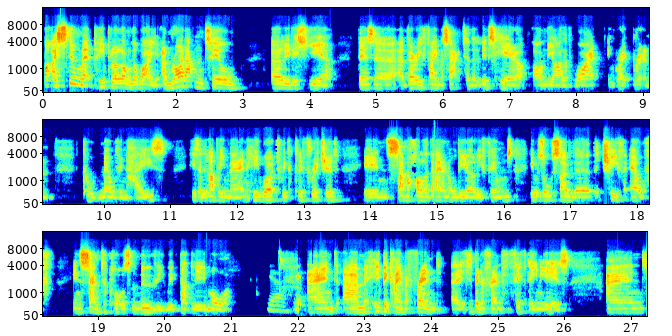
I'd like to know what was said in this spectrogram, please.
But I still met people along the way. And right up until early this year, there's a, a, very famous actor that lives here on the Isle of Wight in Great Britain called Melvin Hayes. He's a lovely man. He worked with Cliff Richard in Summer Holiday and all the early films. He was also the, the chief elf in Santa Claus the movie with Dudley Moore. Yeah. And um, he became a friend. Uh, he's been a friend for 15 years. And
